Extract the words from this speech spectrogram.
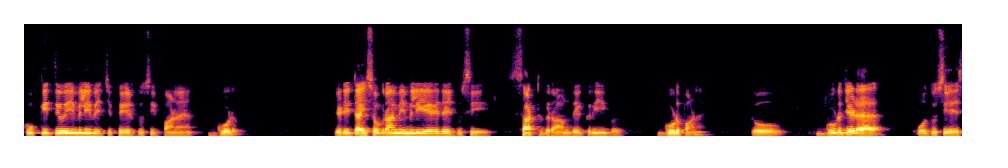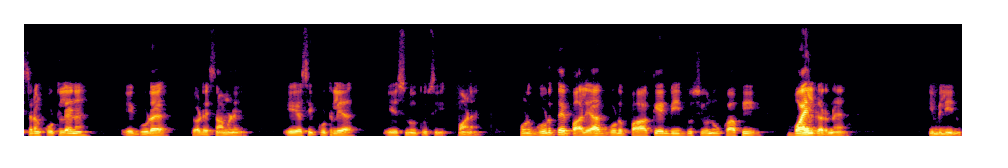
ਕੁੱਕ ਕੀਤੀ ਹੋਈ ਇਮਲੀ ਵਿੱਚ ਫਿਰ ਤੁਸੀਂ ਪਾਣਾ ਗੁੜ। ਜਿਹੜੀ 250 ਗ੍ਰਾਮ ਇਮਲੀ ਹੈ, ਇਹਦੇ 'ਚ ਤੁਸੀਂ 60 ਗ੍ਰਾਮ ਦੇ ਕਰੀਬ ਗੁੜ ਪਾਣਾ ਤੋ ਗੁੜ ਜਿਹੜਾ ਉਹ ਤੁਸੀਂ ਇਸ ਤਰ੍ਹਾਂ ਕੁੱਟ ਲੈਣਾ ਇਹ ਗੁੜ ਹੈ ਤੁਹਾਡੇ ਸਾਹਮਣੇ, ਇਹ ਅਸੀਂ ਕੁੱਟ ਲਿਆ, ਇਸ ਨੂੰ ਤੁਸੀਂ ਪਾਣਾ ਹੁਣ ਗੁੜ ਤੇ ਪਾ ਲਿਆ, ਗੁੜ ਪਾ ਕੇ ਵੀ ਤੁਸੀਂ ਉਹਨੂੰ ਕਾਫੀ ਬੋਇਲ ਕਰਨਾ ਹੈ। ਇਮਲੀ ਨੂੰ।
